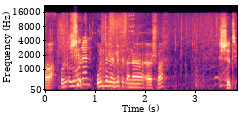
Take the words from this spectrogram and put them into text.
Oh, und, und, denn? unten in der Mitte ist einer äh, schwach. Shit.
